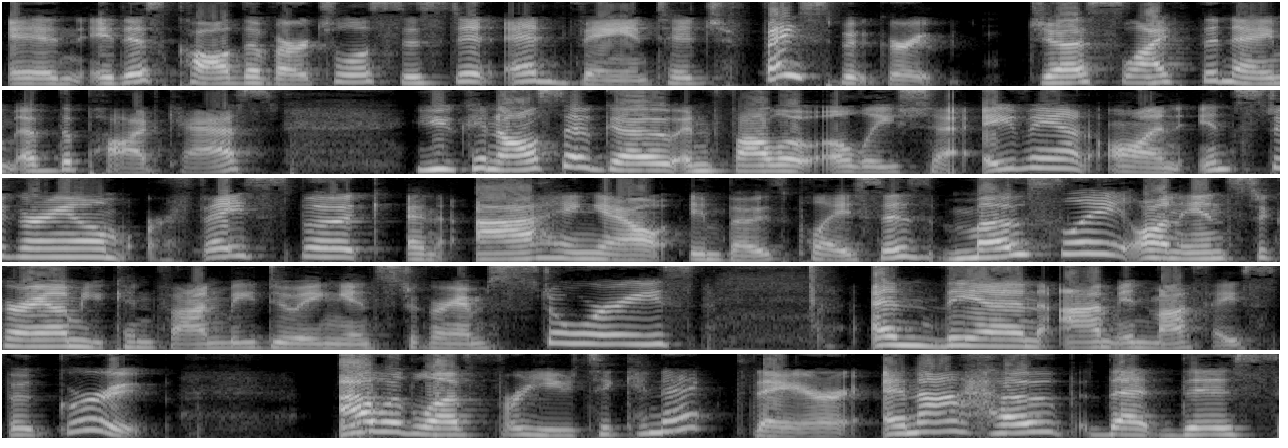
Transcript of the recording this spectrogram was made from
and it is called the Virtual Assistant Advantage Facebook group, just like the name of the podcast. You can also go and follow Alicia Avant on Instagram or Facebook, and I hang out in both places. Mostly on Instagram, you can find me doing Instagram stories, and then I'm in my Facebook group. I would love for you to connect there. And I hope that this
